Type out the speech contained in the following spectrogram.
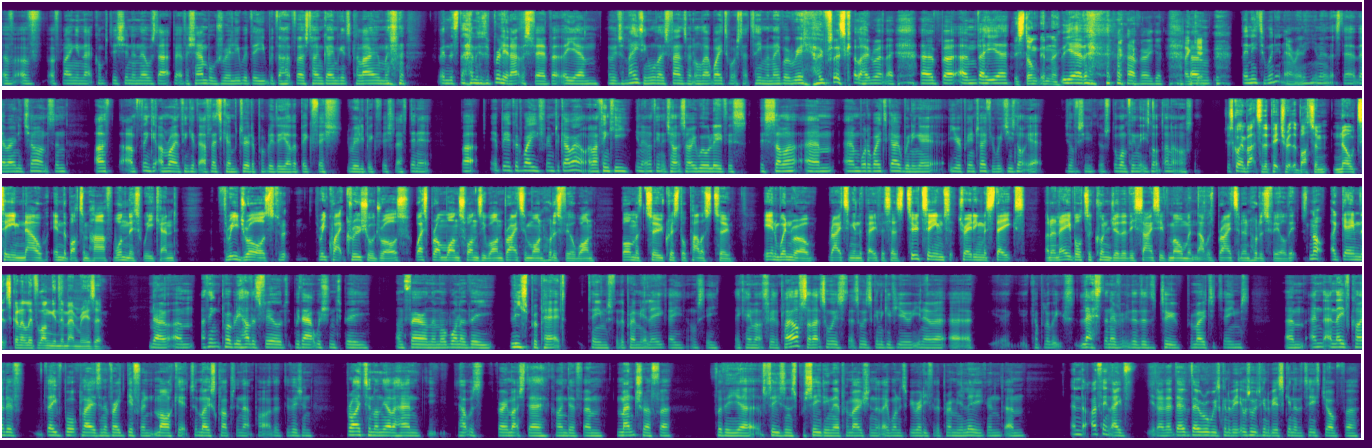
Of, of of playing in that competition, and there was that bit of a shambles really with the with the first home game against Cologne when in the stand. It was a brilliant atmosphere, but the um, I mean, it was amazing. All those fans went all that way to watch that team, and they were really hopeless, Cologne, weren't they? Uh, but um, they, uh, They stunk, didn't they? yeah, they, very good. Thank um, They need to win it now, really. You know, that's their their only chance. And I, I'm thinking, I'm right in thinking that Atletico Madrid are probably the other big fish, really big fish left in it. But it'd be a good way for him to go out, and I think he, you know, I think the chances are he will leave this this summer. Um, and what a way to go, winning a European trophy, which he's not yet. He's obviously that's the one thing that he's not done at Arsenal. Just going back to the picture at the bottom, no team now in the bottom half won this weekend. Three draws, th- three quite crucial draws. West Brom 1, Swansea 1, Brighton 1, Huddersfield 1, Bournemouth 2, Crystal Palace 2. Ian Winrow, writing in the paper, says two teams trading mistakes and unable to conjure the decisive moment. That was Brighton and Huddersfield. It's not a game that's going to live long in the memory, is it? No, um, I think probably Huddersfield, without wishing to be unfair on them, are one of the least prepared teams for the Premier League. They obviously they came up through the playoffs. So that's always that's always going to give you you know a, a, a couple of weeks less than every the, the two promoted teams, um, and and they've kind of they've bought players in a very different market to most clubs in that part of the division. Brighton, on the other hand, that was very much their kind of um, mantra for for the uh, seasons preceding their promotion that they wanted to be ready for the Premier League, and um, and I think they've you know they they were always going to be it was always going to be a skin of the teeth job for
